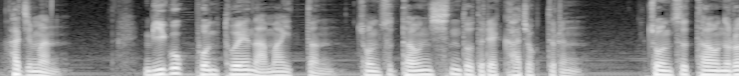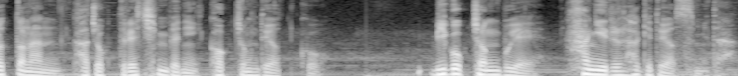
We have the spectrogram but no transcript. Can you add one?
하지만 미국 본토에 남아있던 존스타운 신도들의 가족들은 존스타운으로 떠난 가족들의 신변이 걱정되었고 미국 정부에 항의를 하게 되었습니다.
